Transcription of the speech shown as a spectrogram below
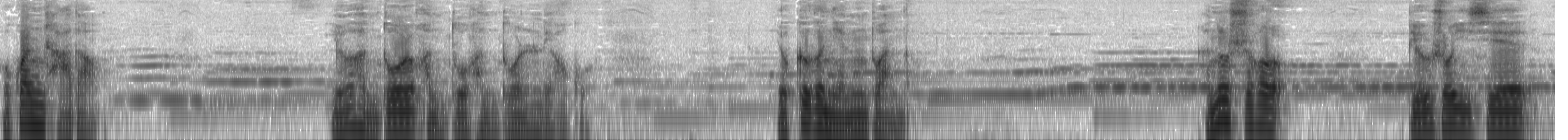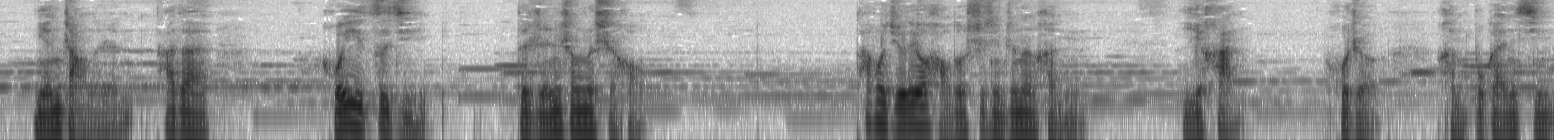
我观察到，有很多很多很多人聊过，有各个年龄段的。很多时候，比如说一些年长的人，他在回忆自己的人生的时候，他会觉得有好多事情真的很遗憾，或者很不甘心，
